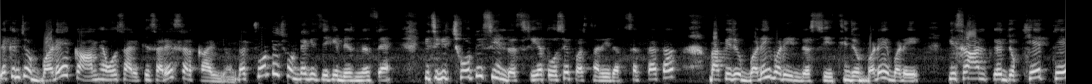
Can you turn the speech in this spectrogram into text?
लेकिन जो बड़े काम है, वो सारे के सारे सरकारी होंगे छोटे छोटे किसी के बिज़नेस है, किसी की छोटी सी इंडस्ट्री है तो उसे पर्सनली रख सकता था। बाकी जो बड़ी बड़ी इंडस्ट्री थी, जो बड़े बड़े किसान के जो खेत थे,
